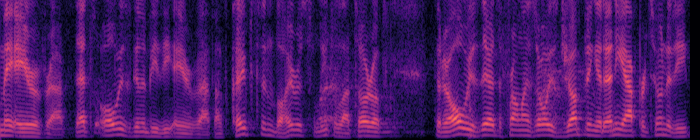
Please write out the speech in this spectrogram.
May erev rav? That's always going to be the erev rav. Av kaiftzin b'hayris Torah that are always there at the front lines, are always jumping at any opportunity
